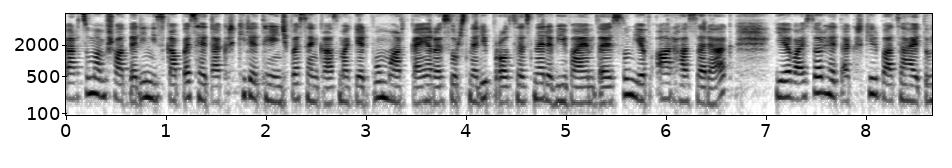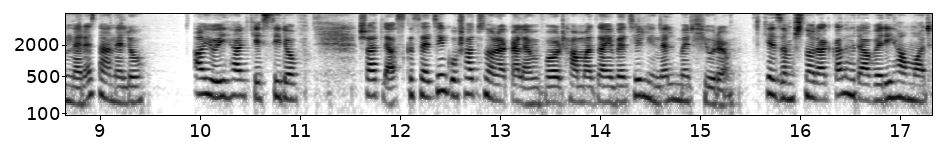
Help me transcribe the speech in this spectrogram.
Կարծում եմ շատերին իսկապես հետաքրքիր է թե ինչպես են կազմակերպվում մարդկային ռեսուրսների process-ները VivaMTS-ում եւ առհասարակ, եւ այսօր հետաքրքիր բացահայտումներ ես անելու։ Այո, իհարկե, սիրով։ Շատ լավ, սկսեցինք ու շատ շնորհակալ եմ, որ համաձայնվեցի լինել մեր հյուրը։ Քեզ եմ շնորհակալ հրավերի համար։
